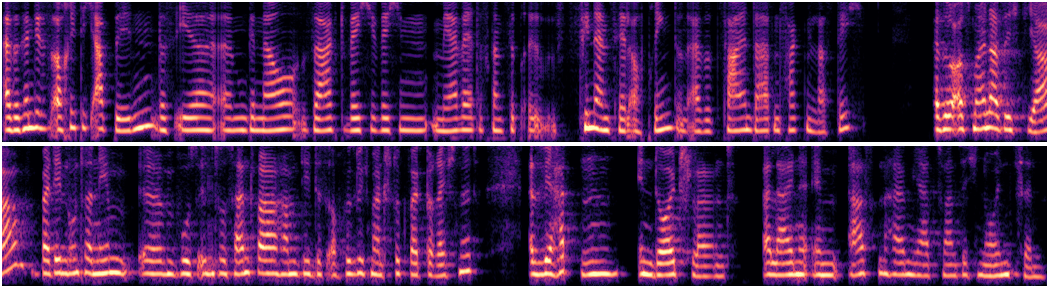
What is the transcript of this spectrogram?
Also könnt ihr das auch richtig abbilden, dass ihr ähm, genau sagt, welche, welchen Mehrwert das Ganze äh, finanziell auch bringt und also Zahlen, Daten, Faktenlastig? Also aus meiner Sicht ja. Bei den Unternehmen, ähm, wo es interessant war, haben die das auch wirklich mal ein Stück weit berechnet. Also wir hatten in Deutschland alleine im ersten halben Jahr 2019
